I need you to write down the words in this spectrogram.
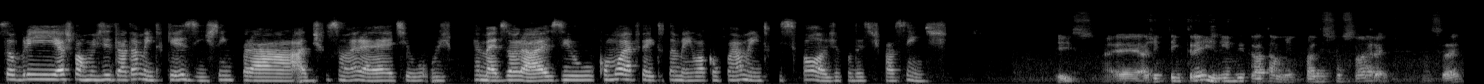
sobre as formas de tratamento que existem para a disfunção erétil, os remédios orais e o, como é feito também o acompanhamento psicológico desses pacientes. Isso. É, a gente tem três linhas de tratamento para disfunção erétil, tá certo?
